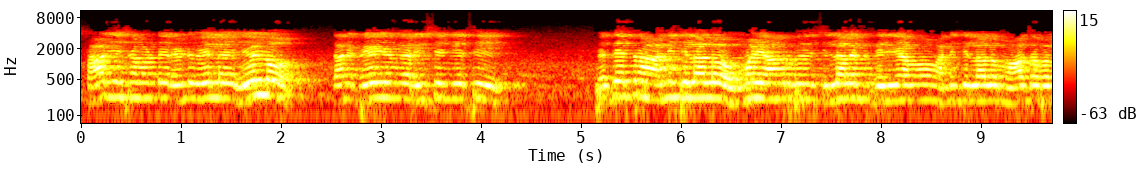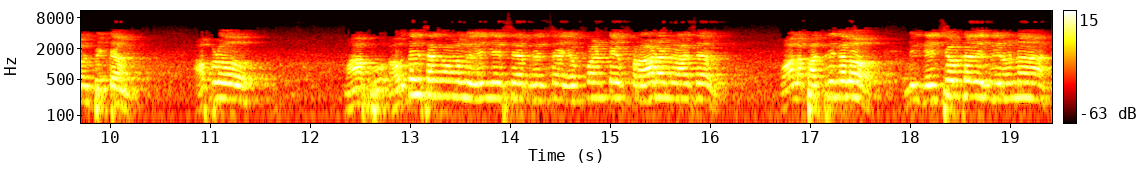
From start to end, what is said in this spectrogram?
స్టార్ట్ చేసినామంటే రెండు వేల ఏడులో దాన్ని ట్రేడ్ యూనియన్గా రిజిస్టర్ చేసి పెద్ద ఎత్తున అన్ని జిల్లాల్లో ఉమ్మడి ఆంధ్రప్రదేశ్ జిల్లాలన్నీ తిరిగాము అన్ని జిల్లాల్లో మహాసభలు పెట్టాము అప్పుడు మా అవతలి సంఘం వాళ్ళు ఏం చేశారు తెలుసా? ఎఫ్ అంటే ఫ్రాడ్ అని రాశారు. వాళ్ళ పత్రికలో మీకు తెలిసే ఉంటుంది మీరున్న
